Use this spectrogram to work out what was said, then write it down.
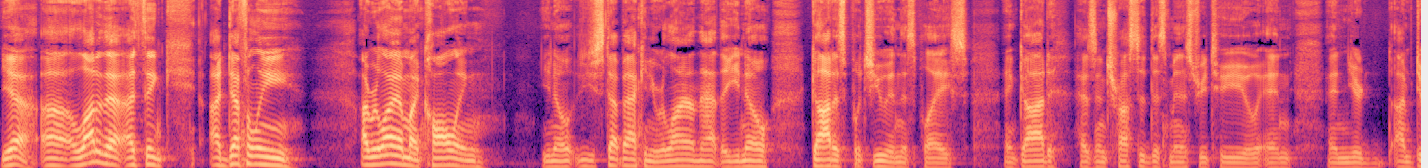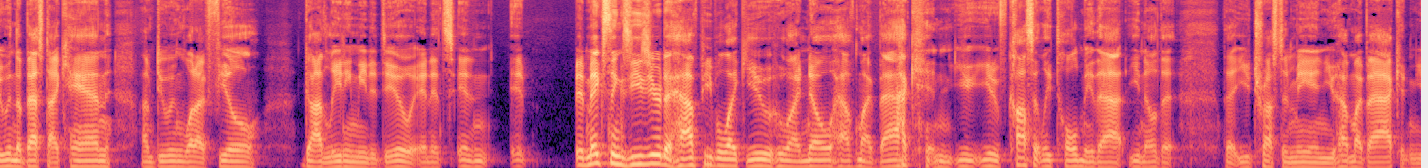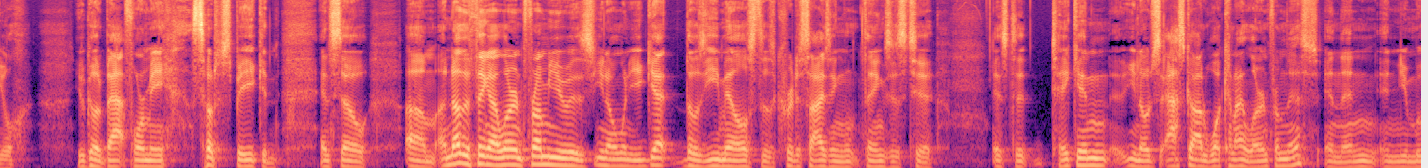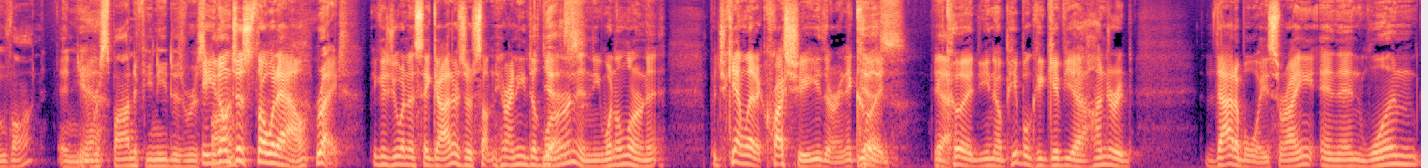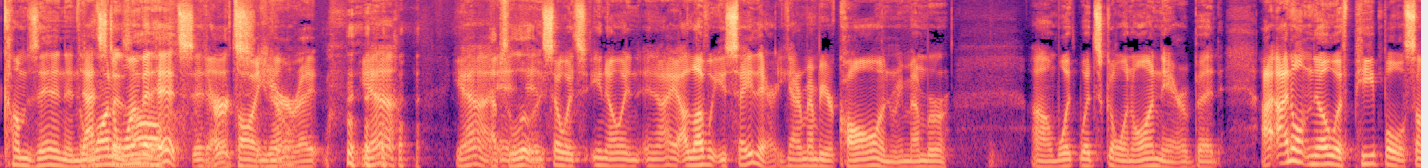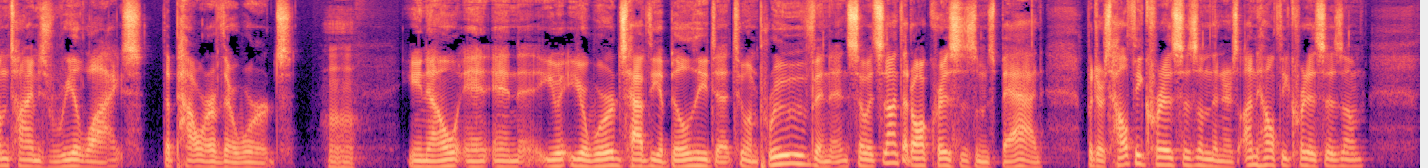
Yeah, uh, a lot of that. I think I definitely I rely on my calling. You know, you step back and you rely on that. That you know, God has put you in this place and God has entrusted this ministry to you and and you're I'm doing the best I can. I'm doing what I feel God leading me to do and it's in it it makes things easier to have people like you who I know have my back and you you've constantly told me that, you know that that you trust in me and you have my back and you'll you'll go to bat for me, so to speak. And and so um, another thing I learned from you is, you know, when you get those emails, those criticizing things, is to is to take in, you know, just ask God, what can I learn from this? And then, and you move on and you yeah. respond if you need to respond. You don't just throw it out. Right. Because you want to say, God, is there something here I need to learn? Yes. And you want to learn it, but you can't let it crush you either. And it could. Yes. It yeah. could. You know, people could give you a hundred that boys, right? And then one comes in and the that's one the one all, that hits. It yeah, hurts. All I hear, know? right? yeah. Yeah. Absolutely. And, and, so it's, you know, and, and I, I love what you say there. You got to remember your call and remember um, what what's going on there. But I, I, don't know if people sometimes realize the power of their words. Mm-hmm. You know, and, and you, your words have the ability to, to improve. And, and so it's not that all criticism is bad, but there's healthy criticism, then there's unhealthy criticism.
